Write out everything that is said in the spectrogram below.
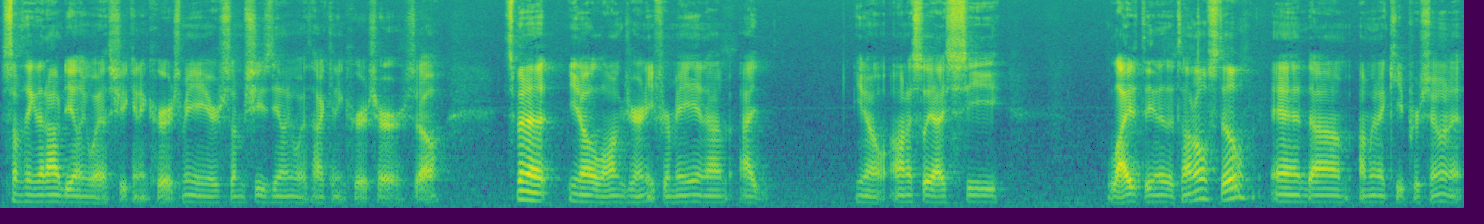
something that I'm dealing with, she can encourage me, or some she's dealing with, I can encourage her. So it's been a you know a long journey for me, and I'm I, you know, honestly, I see light at the end of the tunnel still, and um, I'm gonna keep pursuing it.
